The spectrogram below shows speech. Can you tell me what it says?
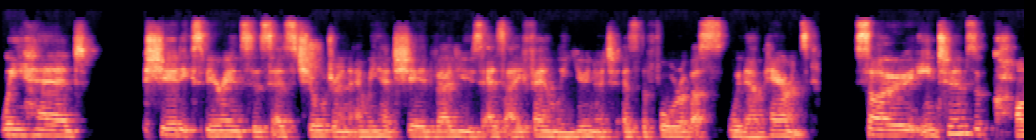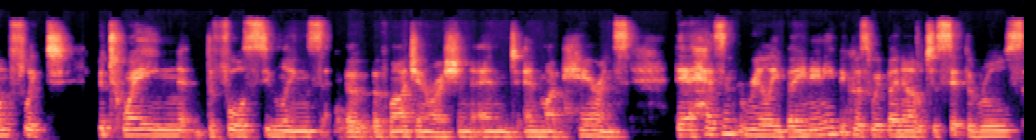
we had shared experiences as children and we had shared values as a family unit, as the four of us with our parents. So, in terms of conflict between the four siblings of, of my generation and, and my parents, there hasn't really been any because we've been able to set the rules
